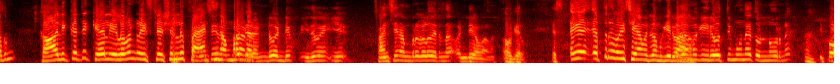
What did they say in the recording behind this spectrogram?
അതും കാലിക്കറ്റ് കെ എൽ ഇലവൻ രജിസ്ട്രേഷനിൽ ഫാൻസി നമ്പർ രണ്ട് വണ്ടി ഇത് ഈ ഫാൻസി നമ്പറുകൾ വരുന്ന വണ്ടികളാണ്. ഓക്കെ എത്ര രൂപയ്ക്ക് ചെയ്യാൻ പറ്റും നമുക്ക് നമുക്ക് ഇരുപത്തി മൂന്ന് തൊണ്ണൂറിന് ഇപ്പോ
